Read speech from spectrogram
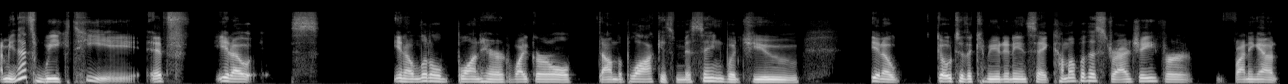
i mean that's weak tea. If you know you know little blonde haired white girl down the block is missing would you you know go to the community and say come up with a strategy for finding out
